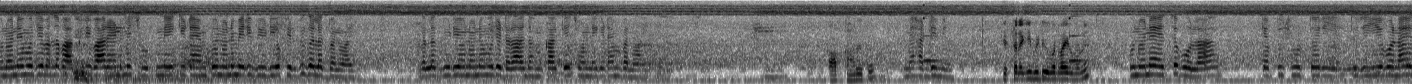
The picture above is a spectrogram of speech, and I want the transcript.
उन्होंने मुझे मतलब आखिरी बार एंड में छूटने के टाइम पे उन्होंने मेरी वीडियो फिर भी गलत बनवाई। गलत वीडियो उन्होंने मुझे डरा धमका के छोड़ने के टाइम बनवाई थी। आप कहाँ रहते मैं हड्डी मिल किस तरह की वीडियो बनवाई उन्होंने? उन्होंने ऐसे बोला कि अब तू छूट तो रही है तुझे ये बोलना है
